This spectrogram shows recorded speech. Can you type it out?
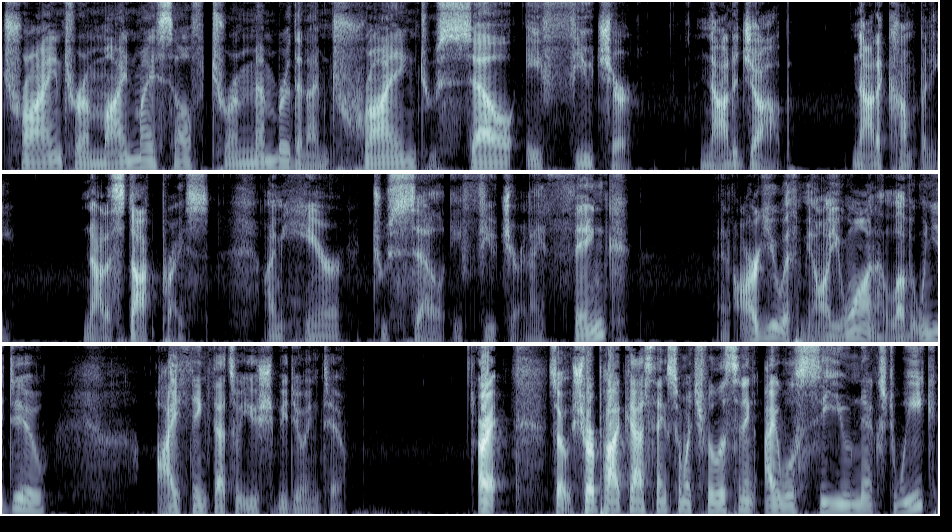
trying to remind myself to remember that I'm trying to sell a future, not a job, not a company, not a stock price. I'm here to sell a future. And I think, and argue with me all you want, I love it when you do, I think that's what you should be doing too. All right. So, short podcast. Thanks so much for listening. I will see you next week.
